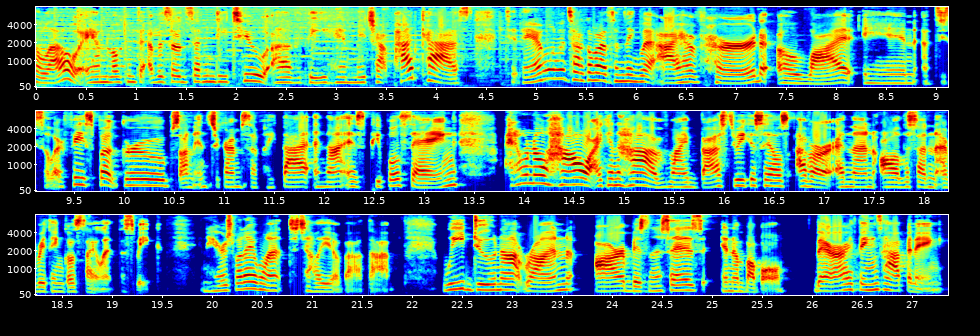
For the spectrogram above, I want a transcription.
Hello, and welcome to episode 72 of the Handmade Shop podcast. Today, I want to talk about something that I have heard a lot in Etsy seller Facebook groups, on Instagram, stuff like that. And that is people saying, I don't know how I can have my best week of sales ever. And then all of a sudden, everything goes silent this week. And here's what I want to tell you about that. We do not run our businesses in a bubble. There are things happening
